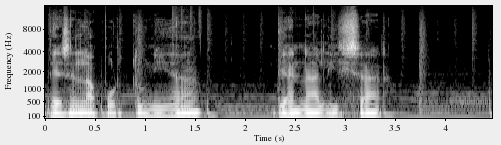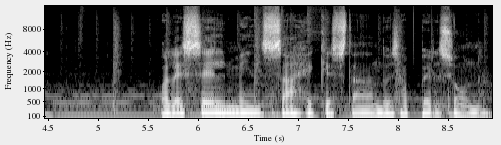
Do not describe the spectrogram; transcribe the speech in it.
desen la oportunidad de analizar cuál es el mensaje que está dando esa persona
